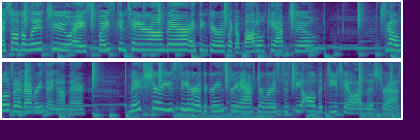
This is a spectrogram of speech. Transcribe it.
I saw the lid to a spice container on there. I think there was like a bottle cap too. She's got a little bit of everything on there. Make sure you see her at the green screen afterwards to see all the detail on this dress.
